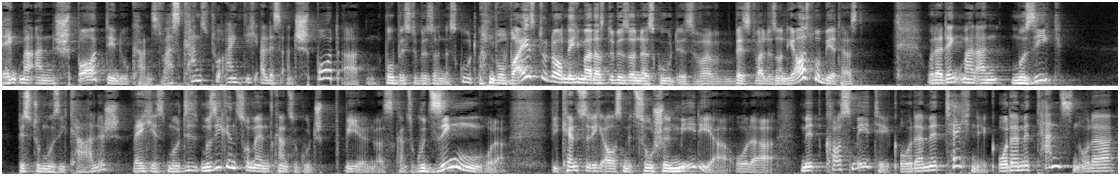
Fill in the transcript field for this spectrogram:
Denk mal an Sport, den du kannst. Was kannst du eigentlich alles an Sportarten? Wo bist du besonders gut? Und wo weißt du doch nicht mal, dass du besonders gut bist, weil du es noch nicht ausprobiert hast? Oder denk mal an Musik. Bist du musikalisch? Welches Musikinstrument kannst du gut spielen? Was kannst du gut singen? Oder wie kennst du dich aus mit Social Media oder mit Kosmetik oder mit Technik oder mit Tanzen oder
